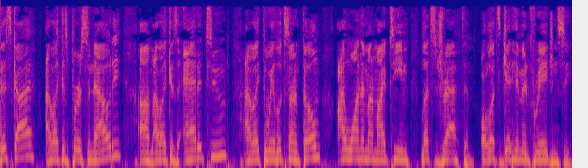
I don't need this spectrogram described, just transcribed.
this guy, I like his personality. Um, I like his attitude. I like the way he looks on film. I want him on my team. Let's draft him or let's get him in free agency.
